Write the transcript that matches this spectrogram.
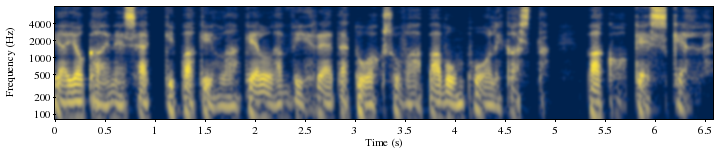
Ja jokainen säkki pakillaan kellan vihreätä tuoksuvaa pavun puolikasta pako keskellä.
